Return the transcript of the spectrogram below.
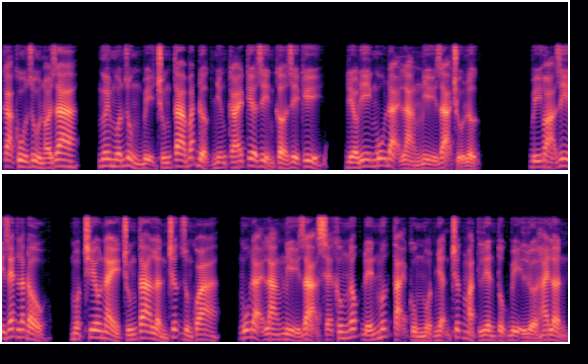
Cả cụ dù nói ra, ngươi muốn dùng bị chúng ta bắt được những cái kia dịn cờ dị kỳ, điều đi ngũ đại làng nhị dạ chủ lực. Bị họa di z lắc đầu, một chiêu này chúng ta lần trước dùng qua ngũ đại Lang nhị dạ sẽ không nốc đến mức tại cùng một nhận trước mặt liên tục bị lừa hai lần.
